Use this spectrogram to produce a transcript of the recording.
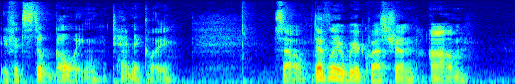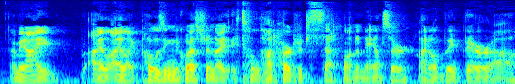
if it's still going, technically? So definitely a weird question. Um, I mean, I, I, I like posing the question. I, it's a lot harder to settle on an answer. I don't think there, uh,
